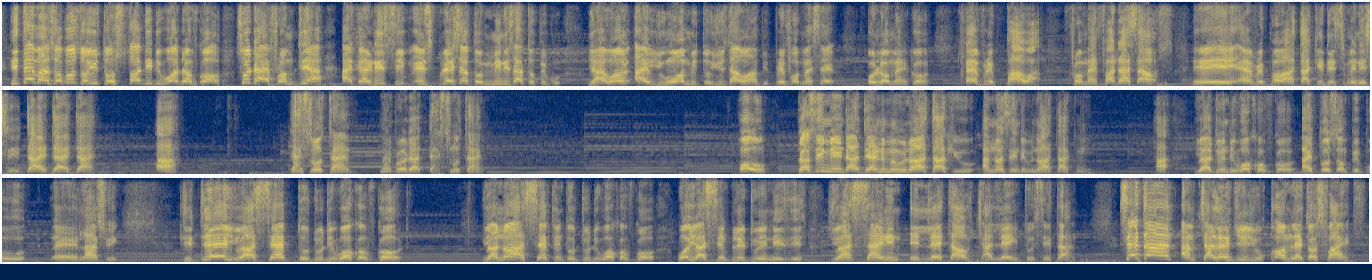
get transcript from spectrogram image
the time i suppose to use to study the word of god so that from there i can receive inspiration to minister to people. You yeah, want I, you want me to use that one and be pray for myself? Oh lord my god every power from my father's house hey every power attacking this ministry die die die. Ah there's no time my brother there's no time. Oh does it mean that the enemy will not attack you? I'm not saying they will not attack me. Ah you are doing the work of god. I told some people uh, last week the day you accept to do the work of god you are not accepting to do the work of god. What you are simply doing is this. You are signing a letter of challenge to satan. Satan i'm challenging you. Come let us fight.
